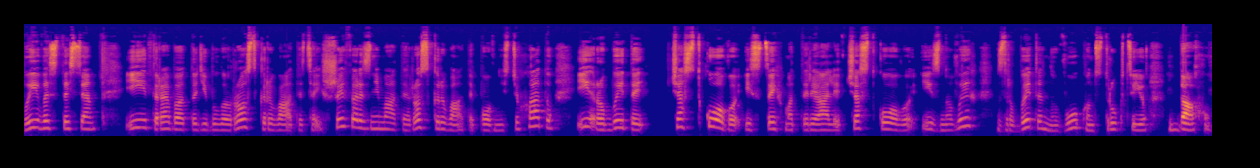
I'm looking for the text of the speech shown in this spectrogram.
вивестися. І треба тоді було розкривати цей шифер, знімати, розкривати повністю хату і робити. Частково із цих матеріалів, частково із нових зробити нову конструкцію даху.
